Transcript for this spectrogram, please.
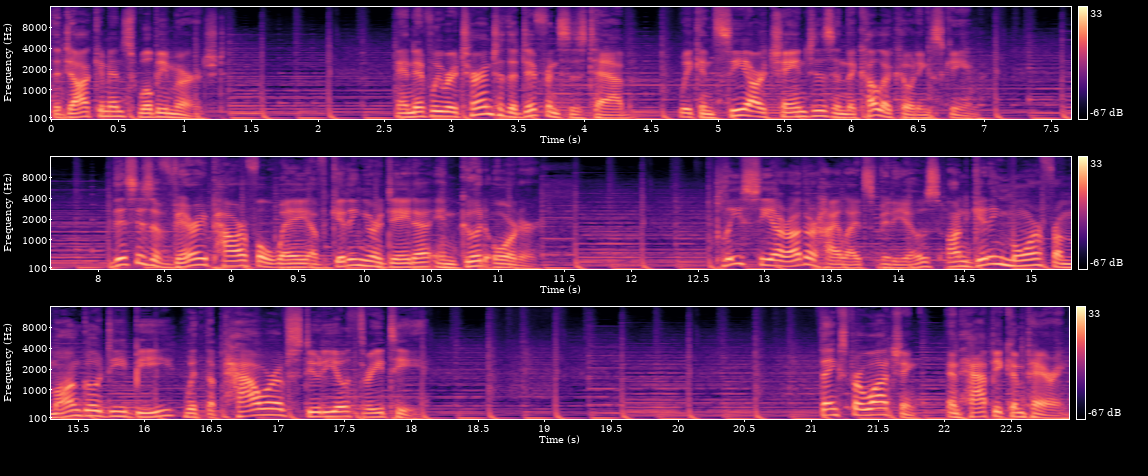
The documents will be merged. And if we return to the Differences tab, we can see our changes in the color coding scheme. This is a very powerful way of getting your data in good order. Please see our other highlights videos on getting more from MongoDB with the power of Studio 3T. Thanks for watching, and happy comparing!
